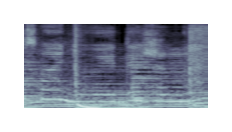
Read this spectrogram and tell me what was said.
Позвоню и даже мы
